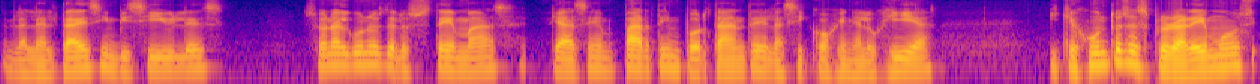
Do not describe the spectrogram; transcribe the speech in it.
las lealtades invisibles, son algunos de los temas que hacen parte importante de la psicogenealogía y que juntos exploraremos,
